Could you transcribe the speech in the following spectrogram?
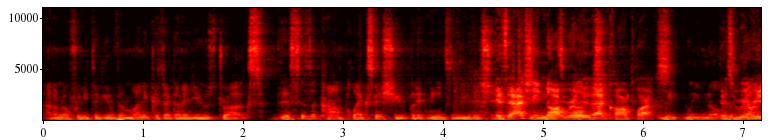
I don't know if we need to give them money because they're going to use drugs. This is a complex issue, but it needs leadership. It's actually It not really that complex. We, we know This really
